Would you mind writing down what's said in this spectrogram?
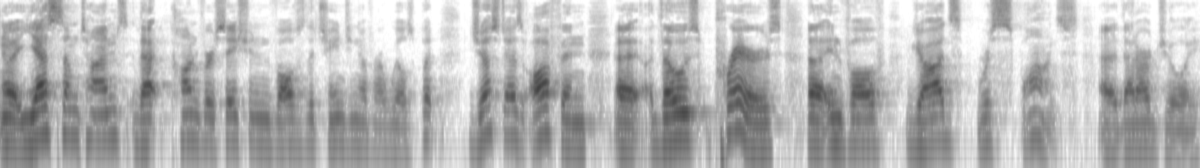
Uh, yes, sometimes that conversation involves the changing of our wills, but just as often, uh, those prayers uh, involve God's response uh, that our joy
